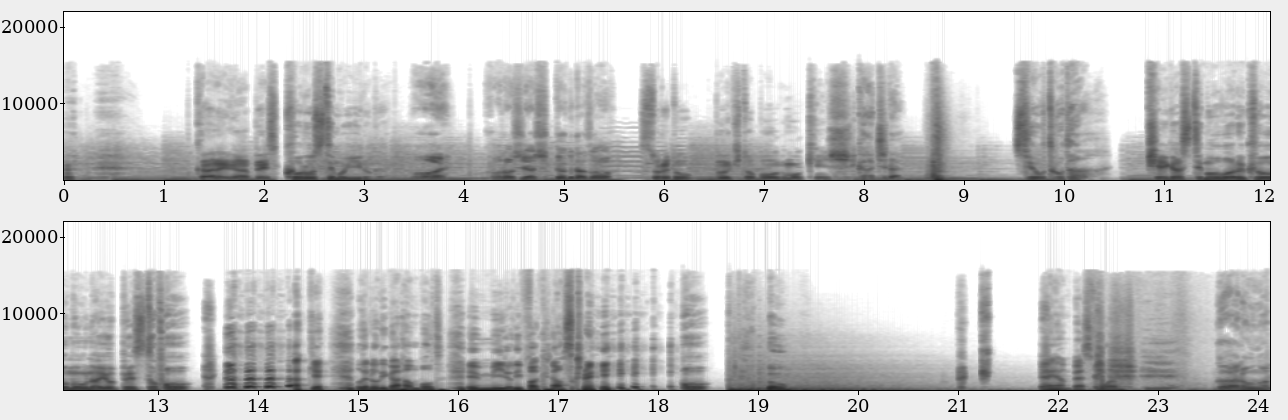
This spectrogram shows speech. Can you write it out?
彼がベス殺してもいいのか。おい殺しは失格だぞ。それと武器と防具も禁止。勝ちだ。上等だ。怪我しても悪く思うなよベスト4 okay, literally got humbled. Immediately fucking off screen. Boom. Damn, best four. ガロンは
